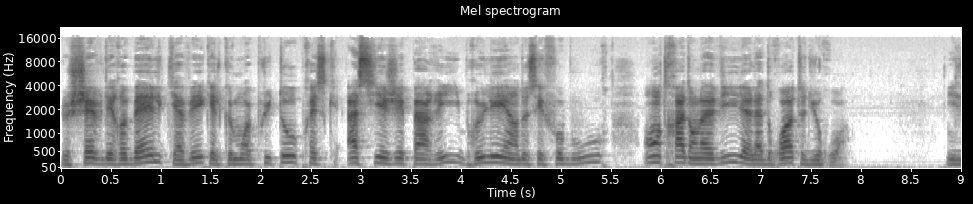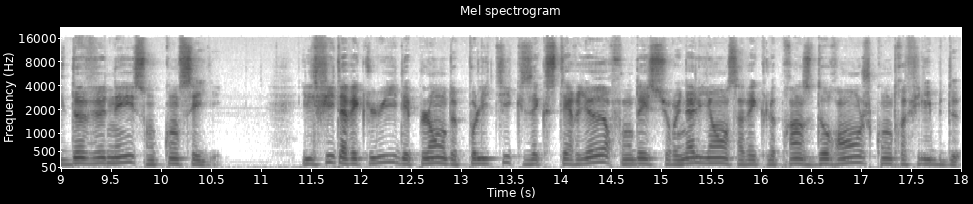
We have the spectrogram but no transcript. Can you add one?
Le chef des rebelles, qui avait quelques mois plus tôt presque assiégé Paris, brûlé un de ses faubourgs, entra dans la ville à la droite du roi. Il devenait son conseiller. Il fit avec lui des plans de politiques extérieures fondés sur une alliance avec le prince d'Orange contre Philippe II.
